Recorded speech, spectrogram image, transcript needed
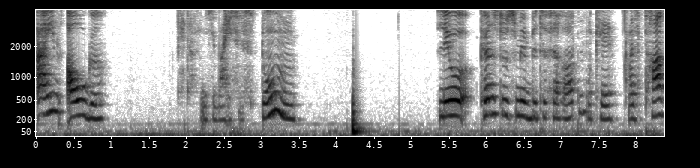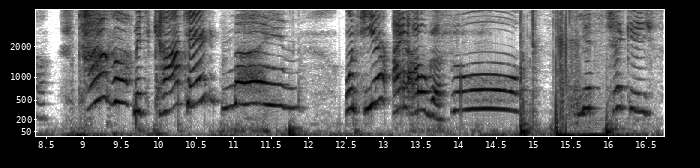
ein Auge? Wer das nicht weiß, ist dumm. Leo, könntest du es mir bitte verraten? Okay, also Tara. Tara! Mit Karten Nein! und hier ein Auge. So. Jetzt check ich's.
